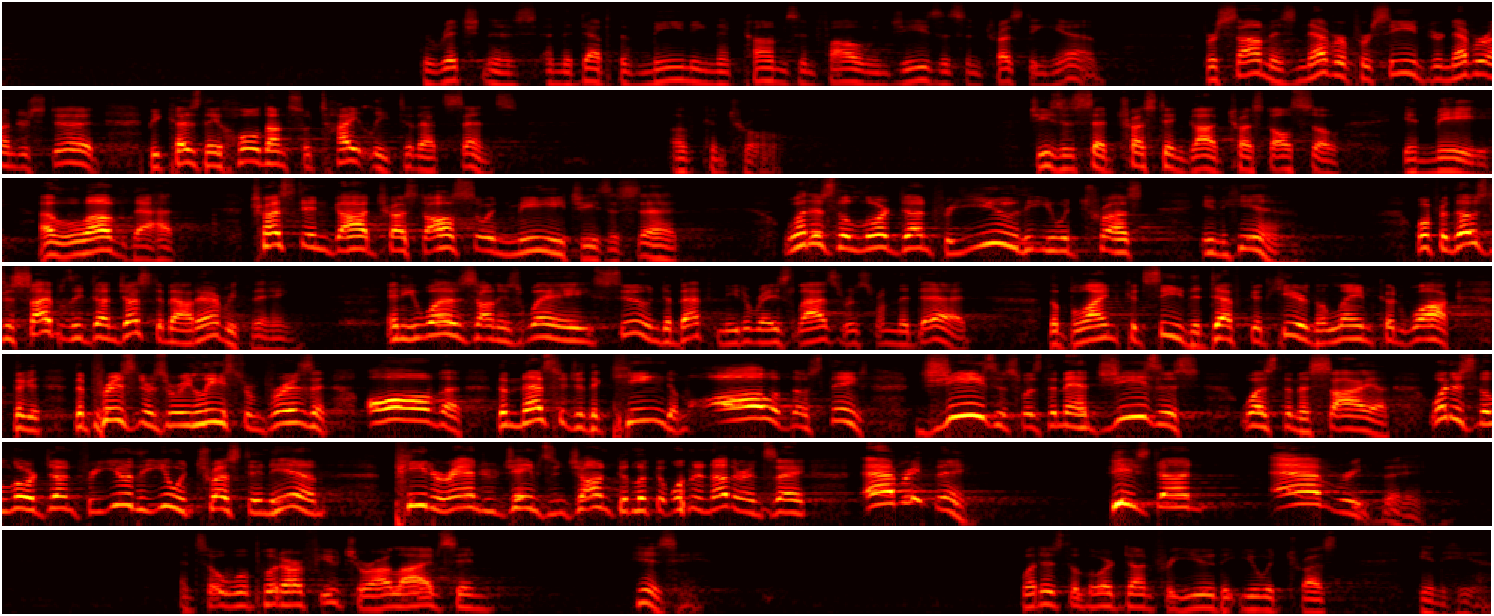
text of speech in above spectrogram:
The richness and the depth of meaning that comes in following Jesus and trusting Him. For some is never perceived or never understood because they hold on so tightly to that sense of control. Jesus said, Trust in God, trust also in me. I love that. Trust in God, trust also in me, Jesus said. What has the Lord done for you that you would trust in Him? Well, for those disciples, He'd done just about everything. And He was on His way soon to Bethany to raise Lazarus from the dead. The blind could see, the deaf could hear, the lame could walk, the, the prisoners were released from prison. All the, the message of the kingdom, all of those things. Jesus was the man. Jesus was the Messiah. What has the Lord done for you that you would trust in him? Peter, Andrew, James, and John could look at one another and say, Everything. He's done everything. And so we'll put our future, our lives in his hands. What has the Lord done for you that you would trust in Him?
